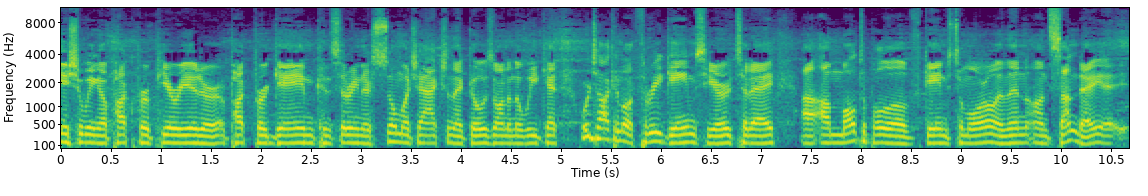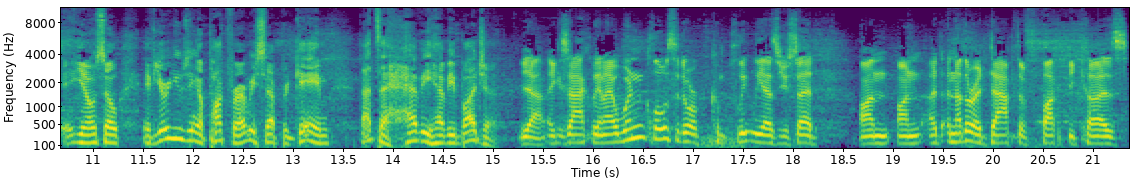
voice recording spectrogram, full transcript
issuing a puck per period or a puck per game, considering there's so much action that goes on in the weekend. We're talking about three games here today, uh, a multiple of games tomorrow, and then on Sunday. uh, You know, so if you're using a puck for every separate game, that's a heavy, heavy budget. Yeah, exactly. And I wouldn't close the door completely, as you said, on on a, another adaptive puck because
